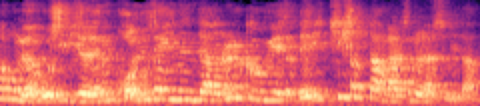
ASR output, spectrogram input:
또 보면 52절에는 권세 있는 자를 그 위에서 내리치셨다 말씀을 하십니다.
